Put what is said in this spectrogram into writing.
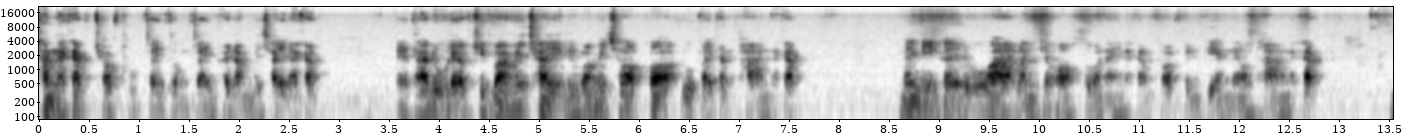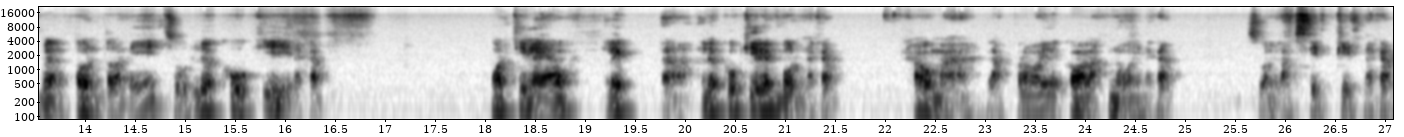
ท่านนะครับ ชอบถูกใจตรงใจค่อยนำไปใช้นะครับ แต่ถ้าดูแล้วคิดว่าไม่ใช่หรือว่าไม่ชอบก็ดูไปผ่านๆนะครับ ไม่มีใครรู้ว่ามันจะออกตัวไหนนะครับ ก็เป็นเพียงแนวทางนะครับ เบื้องต้นตอนนี้สูตรเลือกคู่ขี้นะครับงวดที่แล้วเลขอ่าเลือกคู่ขี้เลขบนนะครับ เข้ามาหลักร้อยแล้วก็หลักหน่วยนะครับ ส่วนหลักสิบผิดนะครับ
